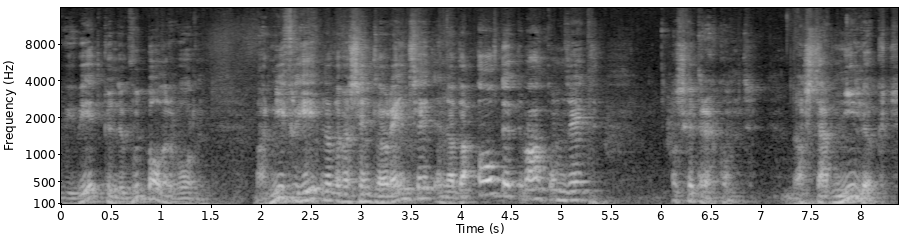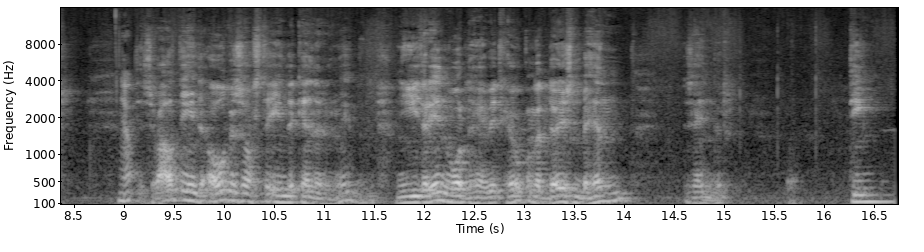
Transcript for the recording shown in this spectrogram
wie weet, kun je voetballer worden. Maar niet vergeten dat je van Sint-Laurent bent en dat je altijd welkom bent als je terugkomt. Dat Als dat niet lukt. Ja. Het is wel tegen de ouders als tegen de kinderen. hè. Niet iedereen wordt, je weet je ook, omdat duizend beginnen, zijn er tien.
